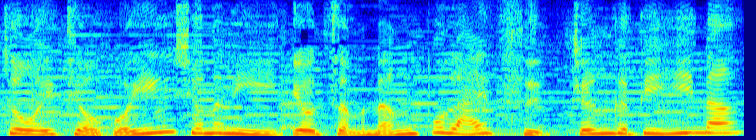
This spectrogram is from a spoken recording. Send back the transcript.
作为酒国英雄的你，又怎么能不来此争个第一呢？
